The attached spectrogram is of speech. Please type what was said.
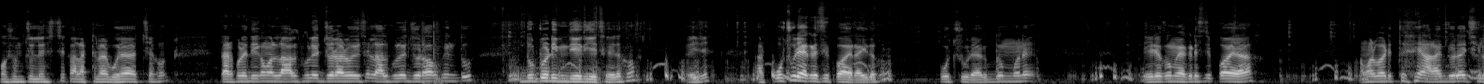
পশম চলে এসছে কালার টালার বোঝা যাচ্ছে এখন। তারপরে দিকে আমার লাল ফুলের জোড়া রয়েছে, লাল ফুলের জোড়াও কিন্তু দুটো ডিম দিয়ে দিয়েছে দেখো। এই যে, আর প্রচুর অ্যাগ্রেসিভ পায়রা, এই দেখো। প্রচুর, একদম মানে এরকম অ্যাগ্রেসিভ পায়রা আমার বাড়িতে আর এক জোড়াই ছিল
